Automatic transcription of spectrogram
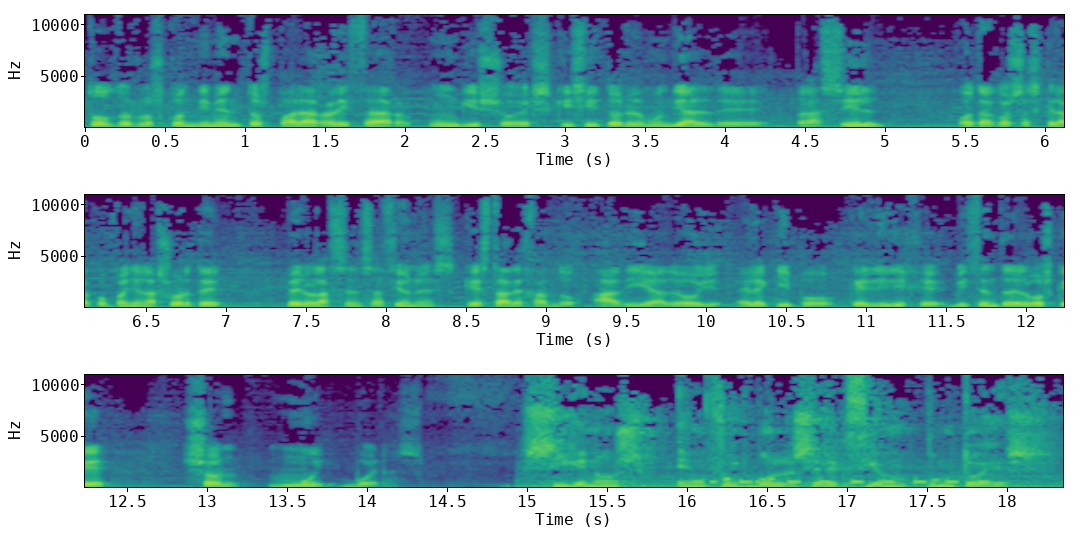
todos los condimentos para realizar un guiso exquisito en el Mundial de Brasil. Otra cosa es que le acompañe la suerte, pero las sensaciones que está dejando a día de hoy el equipo que dirige Vicente del Bosque son muy buenas. Síguenos en futbolselección.es.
